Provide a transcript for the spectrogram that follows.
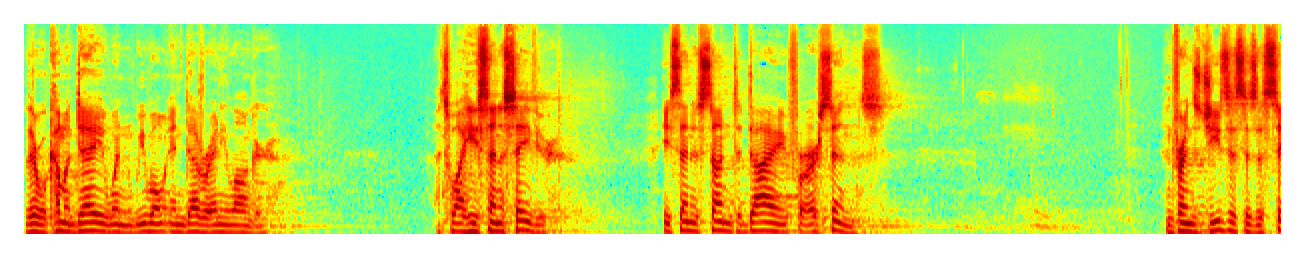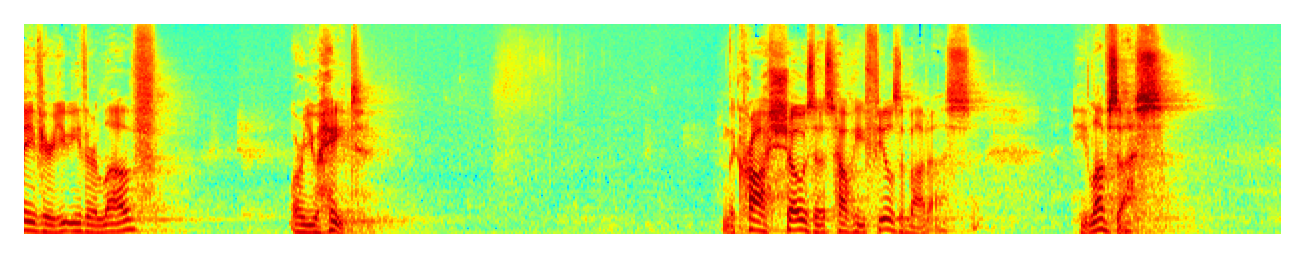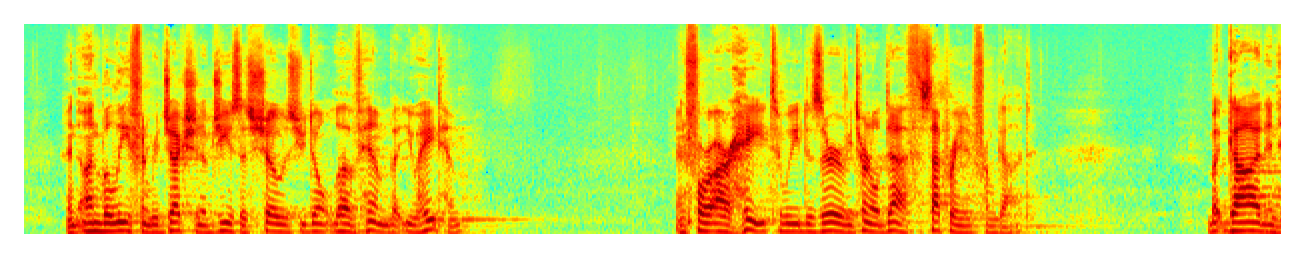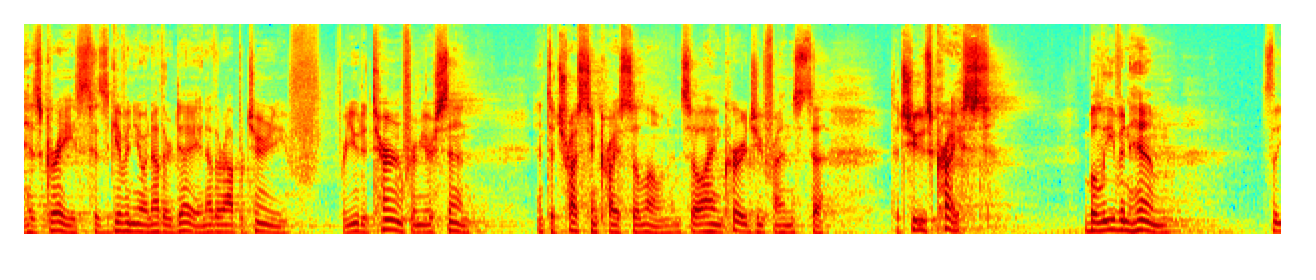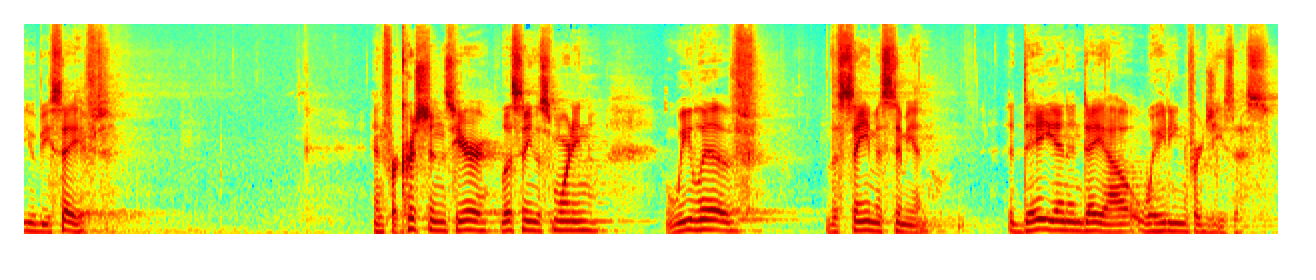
There will come a day when we won't endeavor any longer. That's why He sent a Savior. He sent His Son to die for our sins. And friends, Jesus is a Savior you either love or you hate. And the cross shows us how he feels about us. He loves us. And unbelief and rejection of Jesus shows you don't love him, but you hate him. And for our hate, we deserve eternal death, separated from God. But God, in His grace, has given you another day, another opportunity for you to turn from your sin and to trust in Christ alone. And so I encourage you, friends, to, to choose Christ, believe in Him so that you be saved. And for Christians here listening this morning, we live the same as Simeon, day in and day out, waiting for Jesus.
